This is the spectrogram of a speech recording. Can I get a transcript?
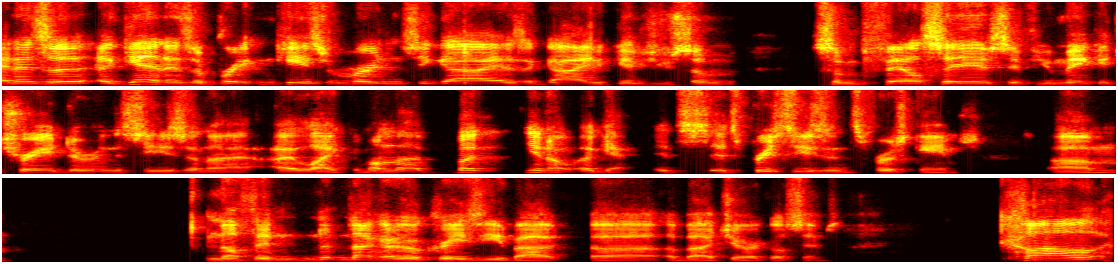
And as a, again, as a breaking case emergency guy, as a guy who gives you some, some fail saves if you make a trade during the season. I, I like him. I'm not, but you know, again, it's it's preseason's first game. Um, nothing, n- not gonna go crazy about uh, about Jericho Sims. Col-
